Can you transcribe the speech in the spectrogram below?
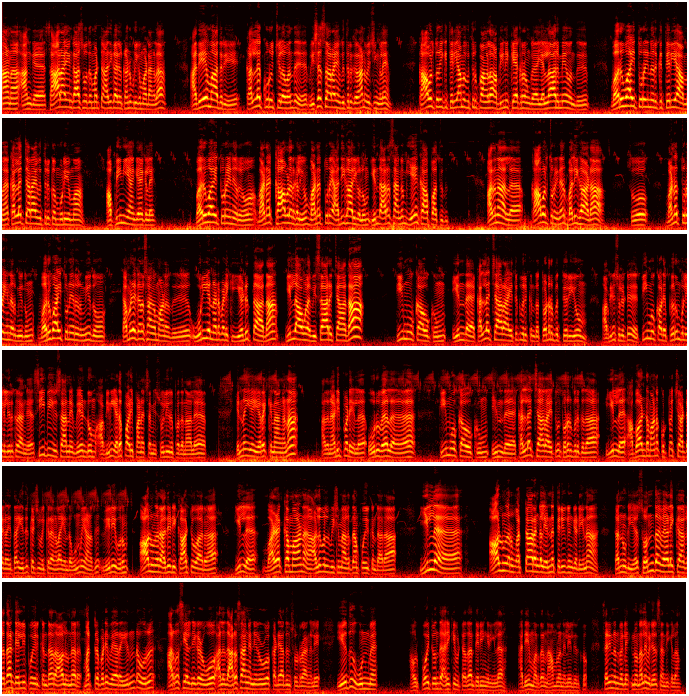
ஆனால் அங்கே சாராயம் காசுவதை மட்டும் அதிகாரிகள் கண்டுபிடிக்க மாட்டாங்களா? அதே மாதிரி கள்ளக்குறிச்சியில் வந்து விஷ சாராயம் விற்றுருக்குறான்னு வச்சுங்களேன் காவல்துறைக்கு தெரியாமல் விற்றுருப்பாங்களா அப்படின்னு கேட்குறவங்க எல்லாருமே வந்து வருவாய்த்துறையினருக்கு தெரியாமல் கள்ளச்சாராயம் விற்றுருக்க முடியுமா? அப்படின்னு ஏன் கேட்கல வருவாய்த்துறையினரும் வனக்காவலர்களையும் வனத்துறை அதிகாரிகளும் இந்த அரசாங்கம் ஏன் காப்பாற்றுது அதனால் காவல்துறையினர் பலிகாடா? ஸோ வனத்துறையினர் மீதும் வருவாய்த்துறையினர் மீதும் தமிழக அரசாங்கமானது உரிய நடவடிக்கை எடுத்தாதான் இல்லை அவங்கள விசாரித்தாதான் திமுகவுக்கும் இந்த கள்ளச்சாராயத்துக்கும் இருக்கின்ற தொடர்பு தெரியும். அப்படின்னு சொல்லிட்டு திமுகவுடைய பெரும்புள்ளிகள் இருக்கிறாங்க. சிபிஐ விசாரணை வேண்டும் அப்படின்னு எடப்பாடி பழனிசாமி சொல்லியிருப்பதனால என்னையை இறக்கினாங்கன்னா அதன் அடிப்படையில் ஒருவேளை திமுகவுக்கும் இந்த கள்ளச்சாராயத்துக்கும் தொடர்பு இருக்குதா? இல்லை அபாண்டமான குற்றச்சாட்டுகளை தான் எதிர்க்கட்சி வைக்கிறாங்களா என்ற உண்மையானது வெளியே வரும். ஆளுநர் அதிரடி காட்டுவாரா? இல்லை வழக்கமான அலுவல் விஷயமாக தான் போயிருக்கின்றாரா? இல்லை ஆளுநர் வட்டாரங்கள் என்ன தெரிவிக்குன்னு கேட்டிங்கன்னா தன்னுடைய சொந்த வேலைக்காக தான் டெல்லி போயிருக்கின்றார் ஆளுநர். மற்றபடி வேறு எந்த ஒரு அரசியல் நிகழ்வோ அல்லது அரசாங்க நிகழ்வோ கிடையாதுன்னு சொல்கிறாங்களே எது உண்மை? அவர் போயிட்டு வந்து அறிக்கை விட்டால் தான் தெரியுங்கிறீங்களா? அதே மாதிரி தான் நாமளும் நிலையில் இருக்கோம். சரி நண்பர்களே இன்னும் நல்ல வீடியோவில் சந்திக்கலாம்.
